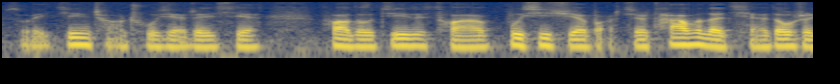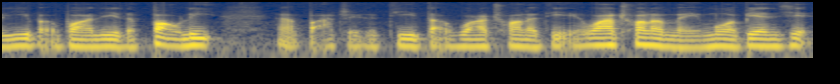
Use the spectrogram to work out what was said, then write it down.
所以经常出现这些贩毒集团不惜血本，其实他们的钱都是一本万利的暴利。啊，把这个地道挖穿了地，挖穿了美墨边境，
